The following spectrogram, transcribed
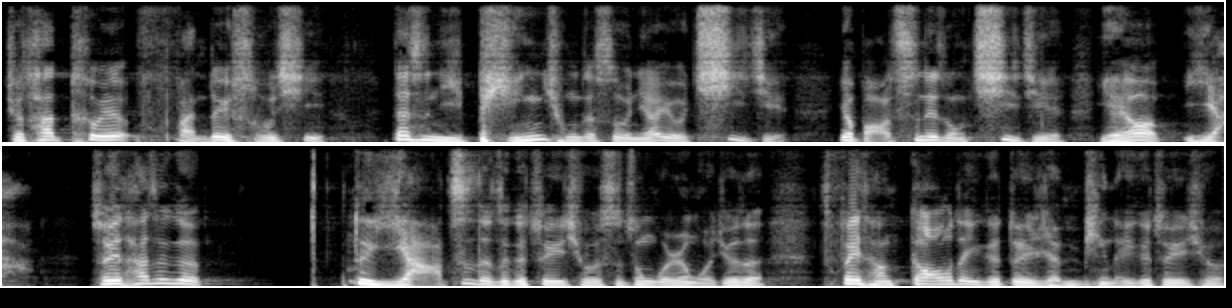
就他特别反对俗气。但是你贫穷的时候，你要有气节，要保持那种气节，也要雅。所以他这个对雅致的这个追求，是中国人我觉得非常高的一个对人品的一个追求。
